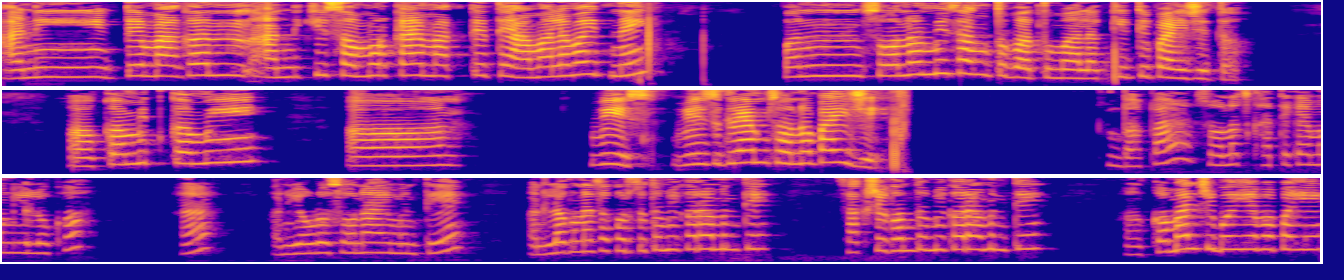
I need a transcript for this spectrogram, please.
आणि ते मागन आणखी समोर काय मागते ते आम्हाला माहीत नाही. पण सोनं मी सांगतो बा तुम्हाला किती पाहिजे तर. कमीत कमी वीस वीस ग्रॅम सोनं पाहिजे. बापा सोनंच खाते काय मग हे लोक? हा? आणि एवढं सोनं आहे म्हणते. आणि लग्नाचा खर्च तुम्ही करा म्हणते. साक्षीगण तुम्ही करा म्हणते. कमालची बाई आहे बाबा हे.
